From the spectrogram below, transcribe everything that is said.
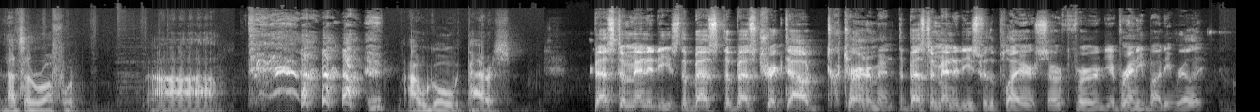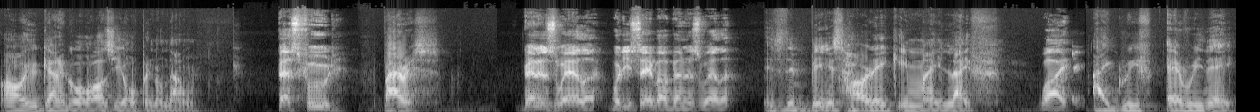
that's a rough one. Uh, I would go with Paris. Best amenities, the best the best tricked out t- tournament, the best amenities for the players or for for anybody really. Oh, you gotta go Aussie Open on that one. Best food? Paris. Venezuela. What do you say about Venezuela? It's the biggest heartache in my life. Why? I grieve every day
